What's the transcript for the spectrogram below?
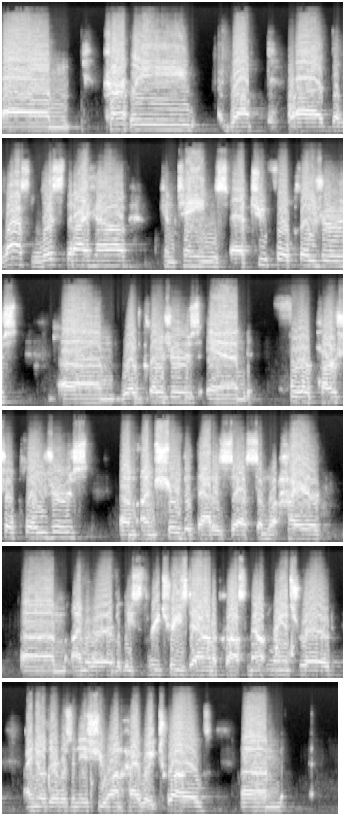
Um, currently, well, uh, the last list that I have contains uh, two full closures, um, road closures, and four partial closures Um, I'm sure that that is uh, somewhat higher. Um, I'm aware of at least three trees down across Mountain Ranch Road. I know there was an issue on Highway 12. Um,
